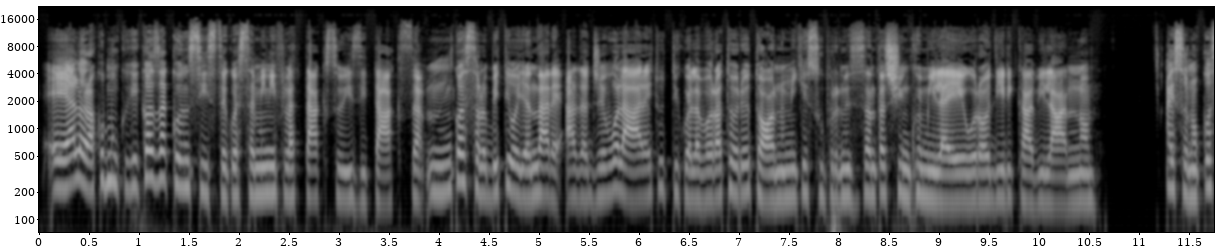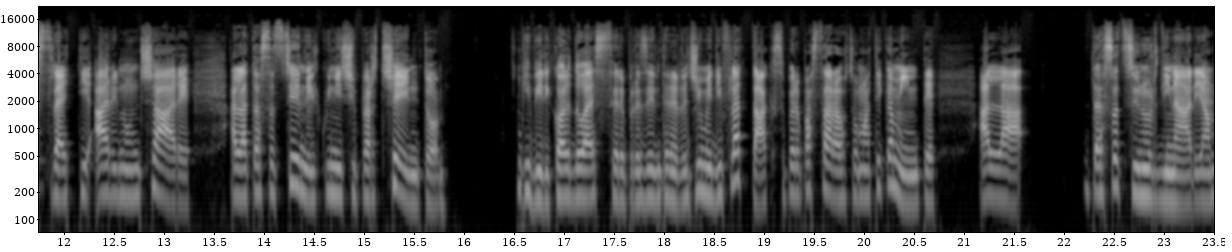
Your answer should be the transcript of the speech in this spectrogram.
E allora, comunque, che cosa consiste questa mini flat tax o easy tax? Mm, questo è l'obiettivo di andare ad agevolare tutti quei lavoratori autonomi che superano i 65.000 euro di ricavi l'anno e sono costretti a rinunciare alla tassazione del 15% che vi ricordo essere presente nel regime di flat tax per passare automaticamente alla tassazione ordinaria.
